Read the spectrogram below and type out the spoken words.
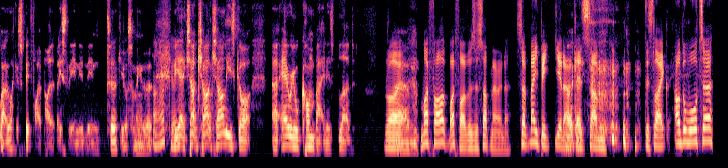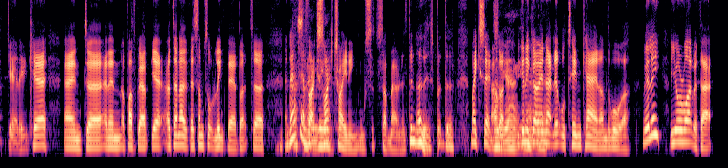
well, like a Spitfire pilot, basically in in, in Turkey or something. But, Oh, okay. but yeah, Char- Char- Charlie's got uh, aerial combat in his blood. Right. Um, my father, my father was a submariner, so maybe you know Okay. there's some. there's like underwater, yeah, they didn't care, and uh, and then above ground, yeah, I don't know. There's some sort of link there, but uh, and they have like psych yeah. training submariners. Didn't know this, but uh, makes sense. Oh, like, yeah, you're going to yeah, go in that little tin can underwater. Really? Are you all right with that?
